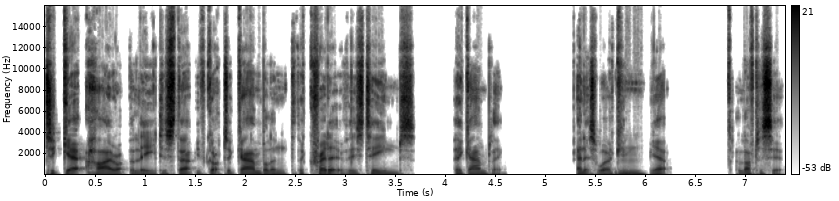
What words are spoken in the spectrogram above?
To get higher up the league, to step, you've got to gamble. And to the credit of these teams, they're gambling, and it's working. Mhm. Yeah, I love to see it.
